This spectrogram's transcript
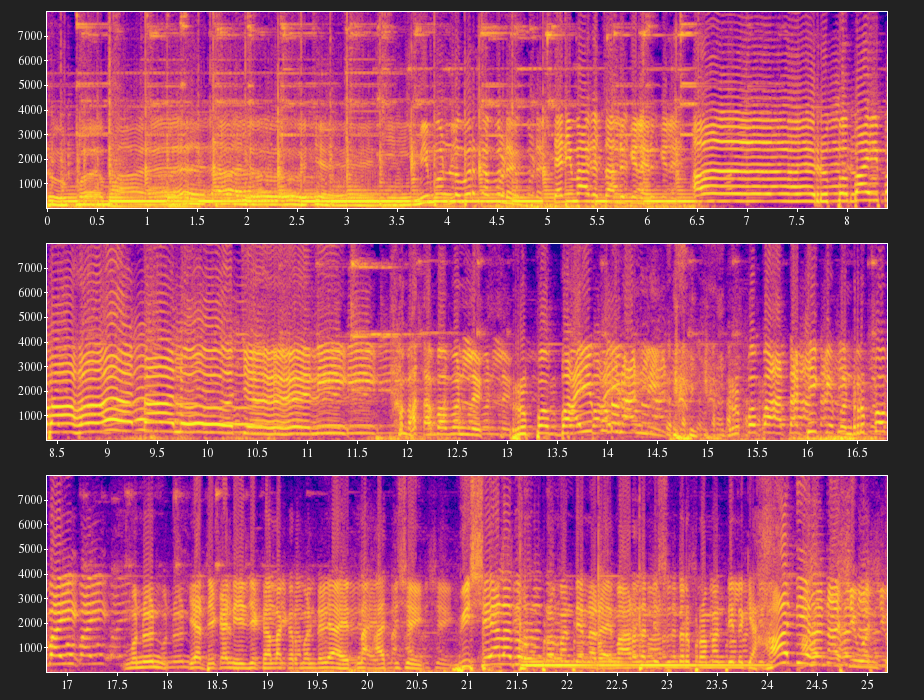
रूप पाहतालो जनी मी म्हणलो बरं का पुढे? त्यांनी माग चालू केलं. आ, रूपबाई पाहतालो जनी थांबा थांबा म्हणलं रूपबाई कुठून आणली. रूपबा आता ठीक आहे पण रूपबाई. म्हणून या ठिकाणी हे जे कलाकार मंडळी आहेत ना अतिशय विषयाला धरून प्रमाण देणार आहे. महाराजांनी सुंदर प्रमाण दिलं की हा देह नाशिवंत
